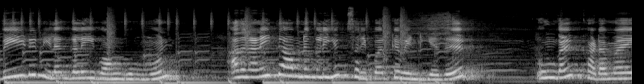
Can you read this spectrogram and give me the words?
வீடு நிலங்களை வாங்கும் முன் அதன் அனைத்து ஆவணங்களையும் சரிபார்க்க வேண்டியது உங்கள் கடமை.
